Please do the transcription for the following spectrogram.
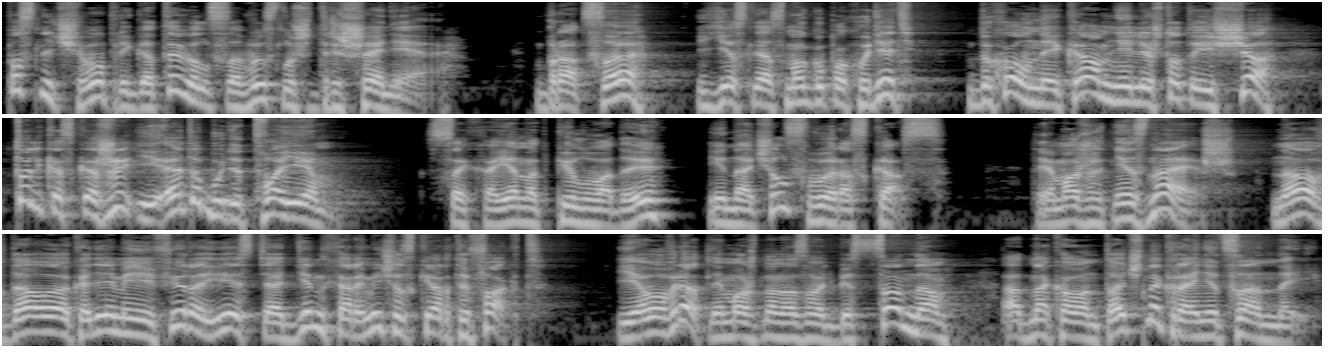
после чего приготовился выслушать решение. «Братца, если я смогу похудеть, духовные камни или что-то ещё, только скажи, и это будет твоим!» Сахаян отпил воды и начал свой рассказ. «Ты, может, не знаешь, но в Дао Академии Эфира есть один хармический артефакт. Его вряд ли можно назвать бесценным, однако он точно крайне ценный.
